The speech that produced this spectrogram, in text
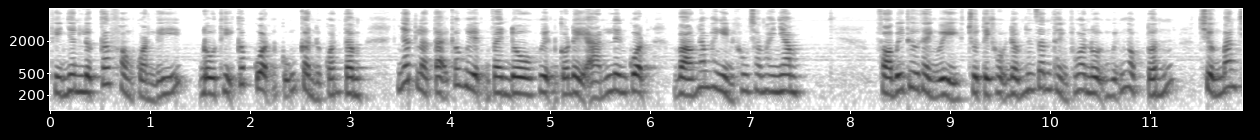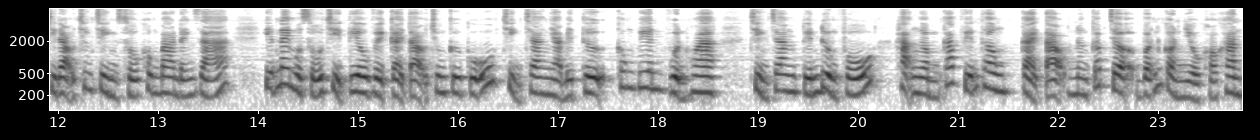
thì nhân lực các phòng quản lý, đô thị cấp quận cũng cần được quan tâm, nhất là tại các huyện ven đô, huyện có đề án lên quận vào năm 2025. Phó Bí thư Thành ủy, Chủ tịch Hội đồng nhân dân thành phố Hà Nội Nguyễn Ngọc Tuấn, trưởng ban chỉ đạo chương trình số 03 đánh giá, hiện nay một số chỉ tiêu về cải tạo chung cư cũ, chỉnh trang nhà biệt thự, công viên, vườn hoa, chỉnh trang tuyến đường phố, hạ ngầm các viễn thông, cải tạo, nâng cấp chợ vẫn còn nhiều khó khăn.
